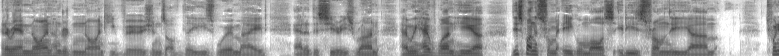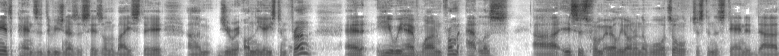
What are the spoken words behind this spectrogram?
and around 990 versions of these were made out of the series run. And we have one here. This one is from Eaglemoss. It is from the um, 20th Panzer Division, as it says on the base there, um, during, on the Eastern Front. And here we have one from Atlas. Uh, this is from early on in the war. It's all just in the standard uh,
